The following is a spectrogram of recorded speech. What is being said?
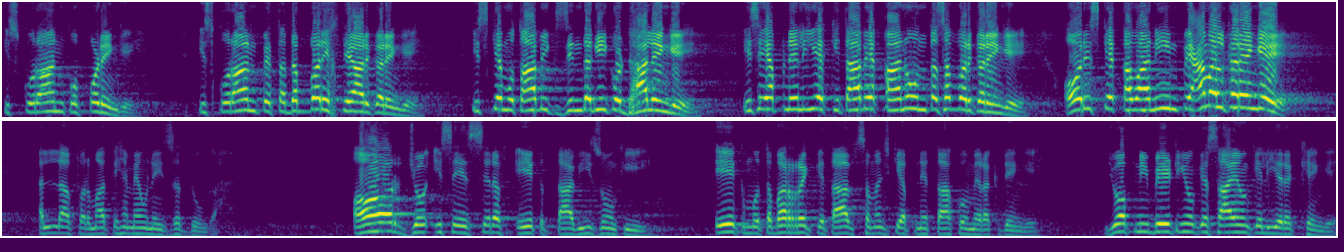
اس قرآن کو پڑھیں گے، اس قرآن پہ تدبر اختیار کریں گے، اس کے مطابق زندگی کو ڈھالیں گے، اسے اپنے لیے کتاب قانون تصور کریں گے اور اس کے قوانین پہ عمل کریں گے۔ اللہ فرماتے ہیں، میں انہیں عزت دوں گا۔ اور جو اسے صرف ایک تعویذوں کی، ایک متبرک کتاب سمجھ کے اپنے طاقوں میں رکھ دیں گے، جو اپنی بیٹیوں کے سایوں کے لیے رکھیں گے،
